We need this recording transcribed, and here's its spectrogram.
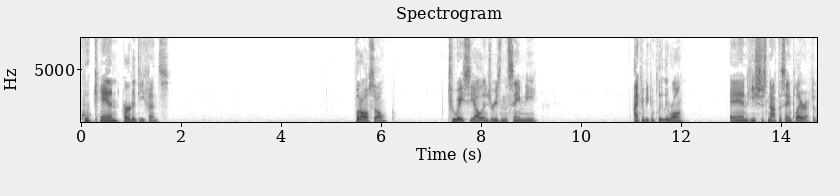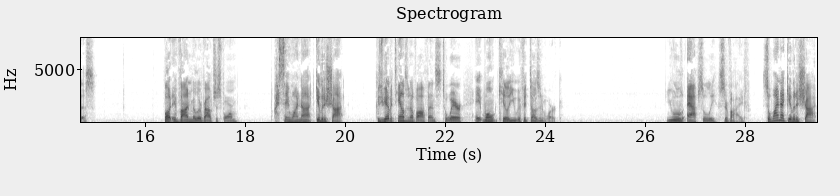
who can hurt a defense. But also, two ACL injuries in the same knee. I could be completely wrong. And he's just not the same player after this. But if Von Miller vouches for him, I say why not? Give it a shot because you have a talented enough offense to where it won't kill you if it doesn't work. You will absolutely survive. So why not give it a shot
